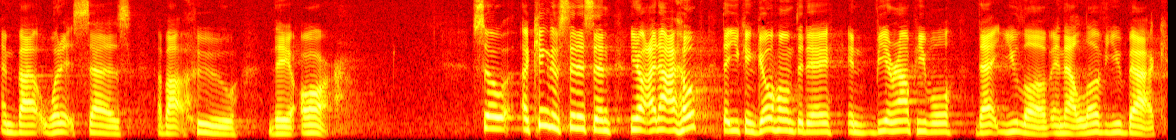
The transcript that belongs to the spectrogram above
and about what it says about who they are. So, a kingdom citizen, you know, I hope that you can go home today and be around people that you love and that love you back.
